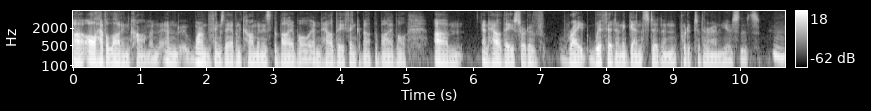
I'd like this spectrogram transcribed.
uh, all have a lot in common. And one of the things they have in common is the Bible and how they think about the Bible um, and how they sort of write with it and against it and put it to their own uses. Hmm.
